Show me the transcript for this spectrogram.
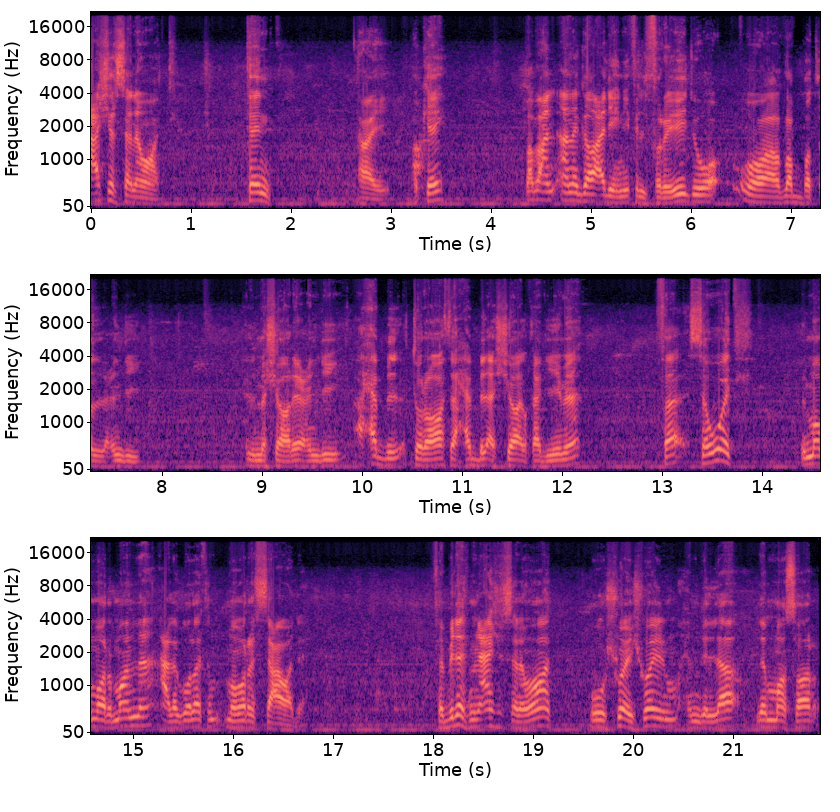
عشر سنوات تنت هاي أوكي؟ طبعا أنا قاعد هني في الفريج واضبط اللي عندي المشاريع عندي أحب التراث أحب الأشياء القديمة. فسويت الممر مالنا على قولتهم ممر السعادة. فبدأت من عشر سنوات وشوي شوي الحمد لله لما صار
